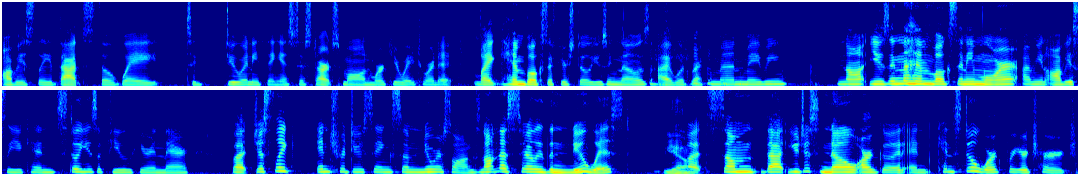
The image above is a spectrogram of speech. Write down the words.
Obviously, that's the way to do anything is to start small and work your way toward it. Like hymn books, if you're still using those, I would recommend maybe not using the hymn books anymore. I mean, obviously, you can still use a few here and there, but just like introducing some newer songs, not necessarily the newest, Yeah. but some that you just know are good and can still work for your church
